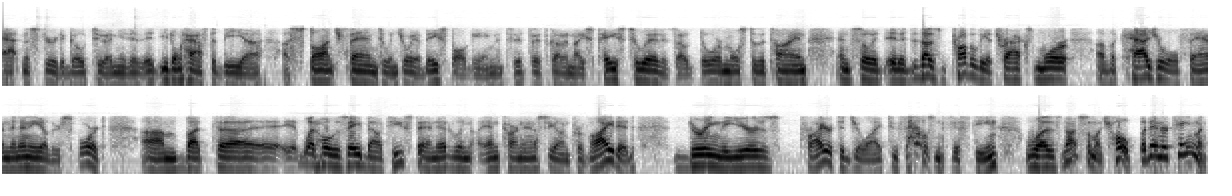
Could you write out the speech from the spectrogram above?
atmosphere to go to. I mean, it, it, you don't have to be a, a staunch fan to enjoy a baseball game. It's, it's it's got a nice pace to it. It's outdoor most of the time, and so it it, it does probably attracts more of a casual fan than any other sport. Um, but uh, it, what Jose Bautista and Edwin Encarnacion provided during the years prior to July 2015 was not so much hope, but entertainment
